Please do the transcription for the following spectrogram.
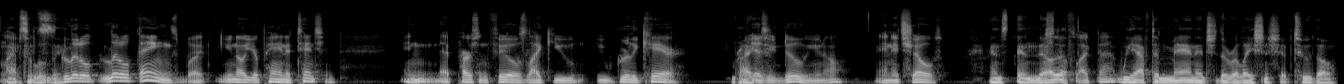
Like Absolutely. little little things, but you know you're paying attention, and that person feels like you you really care, Right. As you do, you know, and it shows And, and the other stuff like that. we have to manage the relationship too though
